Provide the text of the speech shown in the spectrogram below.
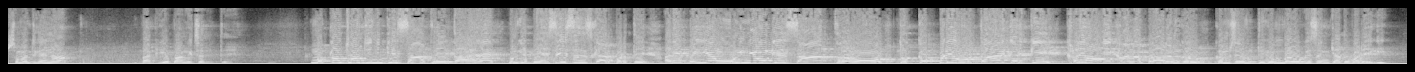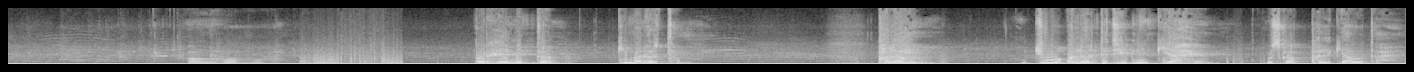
समझ गए ना? बाकी अब आगे चलते हैं। मतलब जो जिनके साथ रहता है, उनके वैसे ही संस्कार पड़ते अरे भैया मुनियों के साथ रहो तो कपड़े उतार करके खड़े होकर खाना प्रारंभ करो। कम से कम दिगंबरों की संख्या तो बढ़ेगी। ओहो। पर है मित्र कि अनर्थम फलम, जो अनर्थ जीव ने किया है, उसका फल क्या होता है?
